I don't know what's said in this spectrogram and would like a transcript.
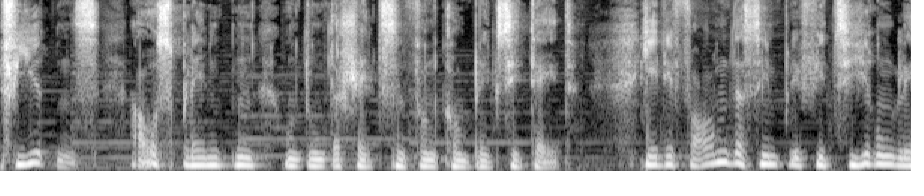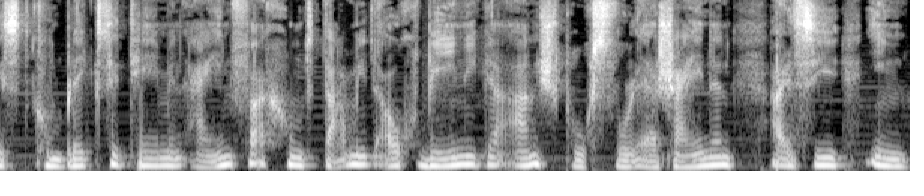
Viertens, Ausblenden und Unterschätzen von Komplexität. Jede Form der Simplifizierung lässt komplexe Themen einfach und damit auch weniger anspruchsvoll erscheinen, als sie in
